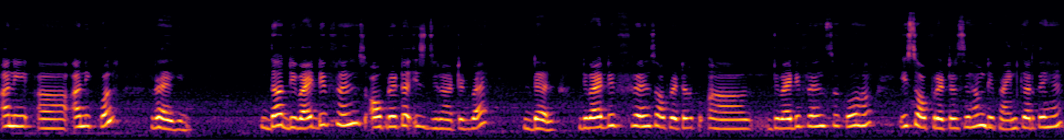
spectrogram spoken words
अनइक्वल रहेगी। The divide difference operator is denoted by del divide difference operator divide difference को हम इस ऑपरेटर से हम डिफाइन करते हैं।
